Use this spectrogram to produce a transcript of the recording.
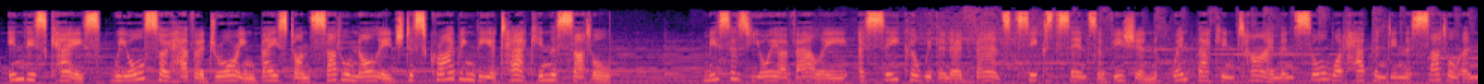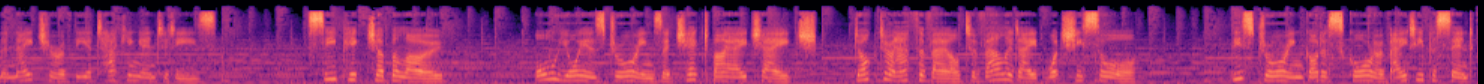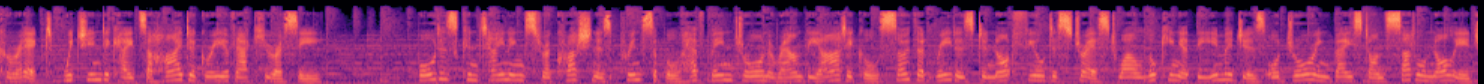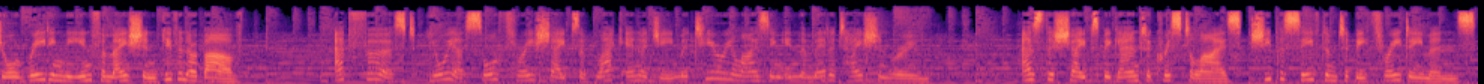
In this case, we also have a drawing based on subtle knowledge describing the attack in the subtle. Mrs. Yoya Vallee, a seeker with an advanced sixth sense of vision, went back in time and saw what happened in the subtle and the nature of the attacking entities. See picture below. All Yoya's drawings are checked by H.H. Dr. Athavale to validate what she saw. This drawing got a score of 80% correct, which indicates a high degree of accuracy. Borders containing Sri principle have been drawn around the article so that readers do not feel distressed while looking at the images or drawing based on subtle knowledge or reading the information given above. At first, Yoya saw three shapes of black energy materializing in the meditation room. As the shapes began to crystallize, she perceived them to be three demons.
